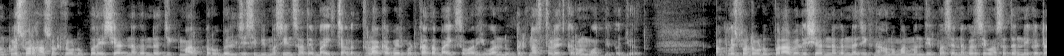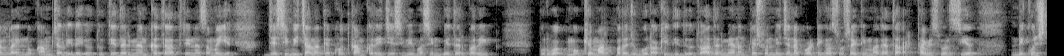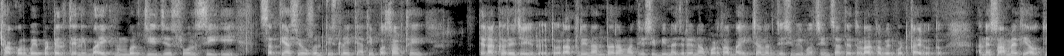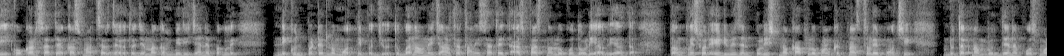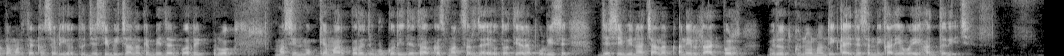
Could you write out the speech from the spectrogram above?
Ankleshwar Hansot road ઉપર એશિયાડ નગર નજીક માર્ગ પર ઉભેલ જેસીબી મશીન સાથે બાઇક ચાલક ધડાકાભેર ભટકાતા બાઇક સવાર યુવાનનું ઘટના સ્થળે જ કરુણ મોત નીપજ્યું હતું. અંકલેશ્વર રોડ ઉપર આવેલ એશિયાડનગર નજીકના હનુમાન મંદિર પાસે નગર સેવા સદનની ગટર લાઇનનું કામ ચાલી રહ્યું હતું. તે દરમિયાન ગત રાત્રિના સમયે જેસીબી ચાલકે ખોદકામ કરી જેસીબી મશીન બેદરપરી પૂર્વક મુખ્ય માર્ગ પર જ ઊભું રાખી દીધું હતું. આ દરમિયાન અંકલેશ્વરની જનક વાટિકા સોસાયટીમાં રહેતા અઠ્ઠાવીસ વર્ષીય નિકુંજ ઠાકોરભાઈ પટેલ તેની બાઇક નંબર જી જે સોળ સીઈ સત્યાસી ઓગણત્રીસ લઈ ત્યાંથી પસાર થઈ તેના ઘરે જઈ રહ્યો હતો. રાત્રિના અંધારામાં જેસીબી નજરે ન પડતા બાઇક ચાલક જેસીબી મશીન સાથે ધડાકાભેર ભટકાયો હતો અને સામેથી આવતી ઇકો કાર સાથે અકસ્માત સર્જાયો હતો, જેમાં ગંભીર ઇજાને પગલે નિકુંજ પટેલનું મોત નીપજ્યું હતું. બનાવની જાણ થતાની સાથે જ આસપાસના લોકો દોડી આવ્યા હતા. તો અંકલેશ્વર એ ડિવિઝન પોલીસનો કાફલો પણ ઘટના સ્થળે પહોંચી મૃતકના મૃતદેહને પોસ્ટમોર્ટમ અર્થે ખસેડ્યું હતું. જેસીબી ચાલકે બેદરકારીપૂર્વક મશીન મુખ્ય માર્ગ પર જ ઊભું કરી દેતા અકસ્માત સર્જાયો હતો. ત્યારે પોલીસે જેસીબીના ચાલક અનિલ રાજભર વિરુદ્ધ ગુનો નોંધી કાયદેસરની કાર્યવાહી હાથ ધરી છે.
